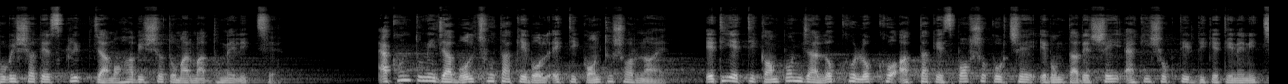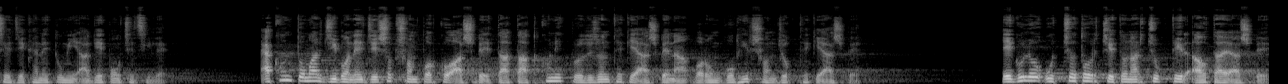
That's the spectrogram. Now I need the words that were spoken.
ভবিষ্যতের স্ক্রিপ্ট যা মহাবিশ্ব তোমার মাধ্যমে লিখছে। এখন তুমি যা বলছো তা কেবল একটি কণ্ঠস্বর নয়, এটি একটি কম্পন যা লক্ষ লক্ষ আত্মাকে স্পর্শ করছে এবং তাদের সেই একই শক্তির দিকে টেনে নিচ্ছে যেখানে তুমি আগে পৌঁছেছিলে। এখন তোমার জীবনে যেসব সম্পর্ক আসবে তা তাৎক্ষণিক প্রয়োজন থেকে আসবে না, বরং গভীর সংযোগ থেকে আসবে। এগুলো উচ্চতর চেতনার চুক্তির আওতায় আসবে।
